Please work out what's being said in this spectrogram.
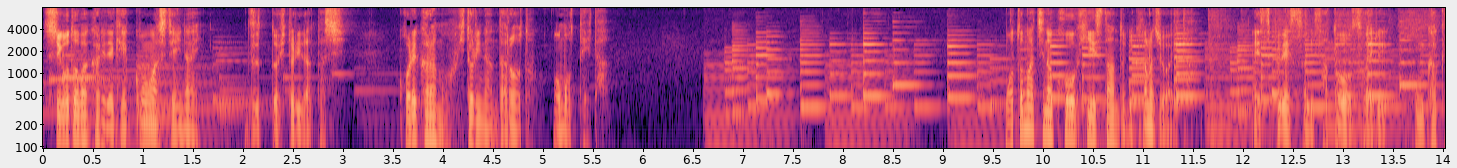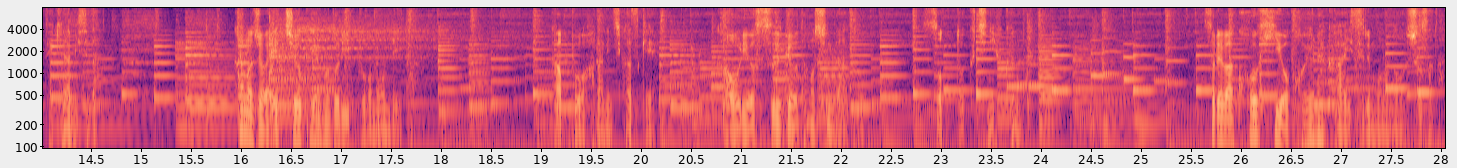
仕事ばかりで結婚はしていない。ずっと一人だったしこれからも一人なんだろうと思っていた。元町のコーヒースタンドに彼女はいた。エスプレッソに砂糖を添える本格的な店だ。彼女はエチオピアのドリップを飲んでいた。カップを鼻に近づけ香りを数秒楽しんだ後そっと口に含んだ。それはコーヒーをこよなく愛する者の所作だ。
